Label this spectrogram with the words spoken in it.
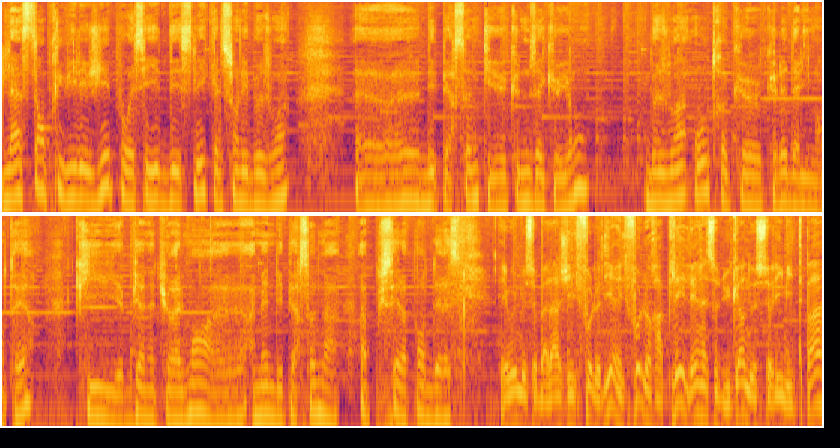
l'instant privilégié pour essayer de déceler quels sont les besoins euh, des personnes qui- que nous accueillons, besoins autres que, que l'aide alimentaire, qui bien naturellement euh, amène des personnes à, à pousser la porte des restos. Et oui, monsieur Balage, il faut le dire, il faut le rappeler, les Restos du Cœur ne se limitent pas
